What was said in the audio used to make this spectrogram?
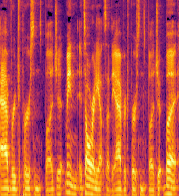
average person's budget. I mean, it's already outside the average person's budget, but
